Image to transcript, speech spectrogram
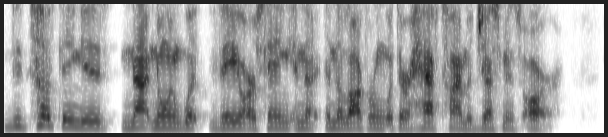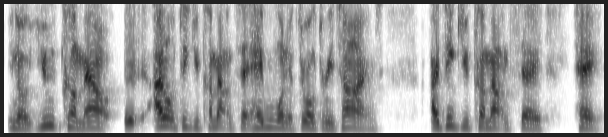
The tough thing is not knowing what they are saying in the in the locker room, what their halftime adjustments are. You know, you come out. Eh, I don't think you come out and say, "Hey, we want to throw three times." I think you come out and say, "Hey,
